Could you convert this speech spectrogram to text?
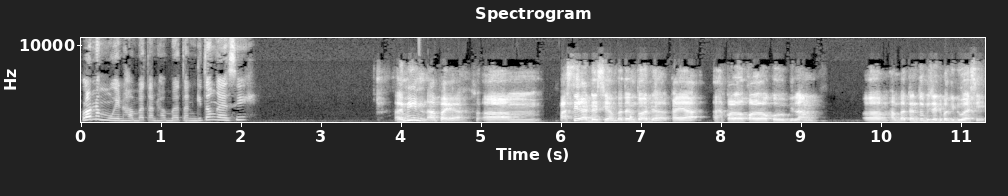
lo nemuin hambatan-hambatan gitu nggak sih? I mean apa ya? Um, pasti ada sih hambatan tuh ada. Kayak ah, kalau kalau aku bilang um, hambatan tuh bisa dibagi dua sih.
